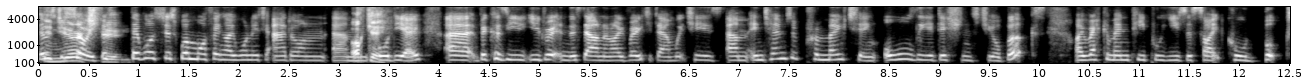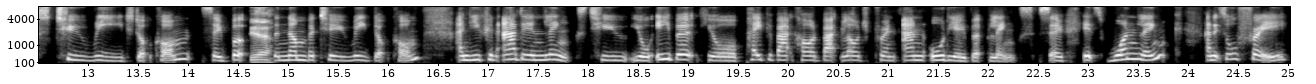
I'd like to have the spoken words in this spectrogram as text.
was just, sorry, just, there was just one more thing I wanted to add on um, okay. audio uh, because you, would written this down and I wrote it down, which is um, in terms of promoting all the additions to your books, I recommend people use a site called books2read.com. So books, yeah. the number two read.com. And you can add in links to your ebook, your paperback, hardback, large print, and audiobook links. So it's one link and it's all free,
